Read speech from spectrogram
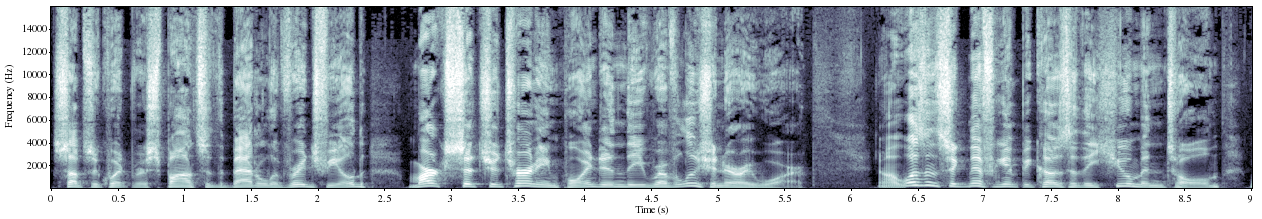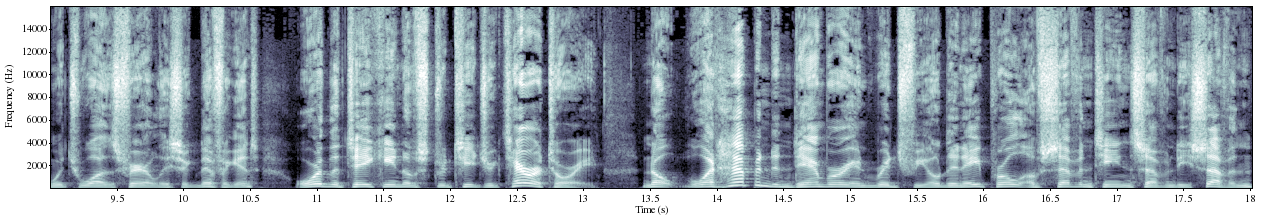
subsequent response at the Battle of Ridgefield marks such a turning point in the Revolutionary War. Now, it wasn't significant because of the human toll, which was fairly significant, or the taking of strategic territory. No, what happened in Danbury and Ridgefield in April of 1777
